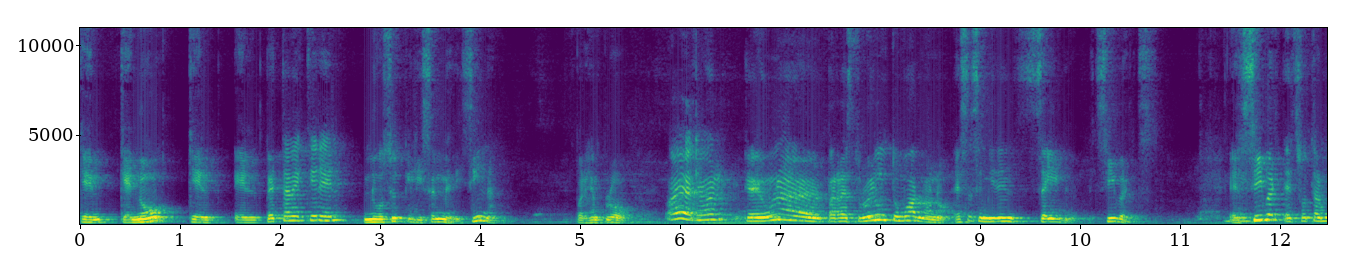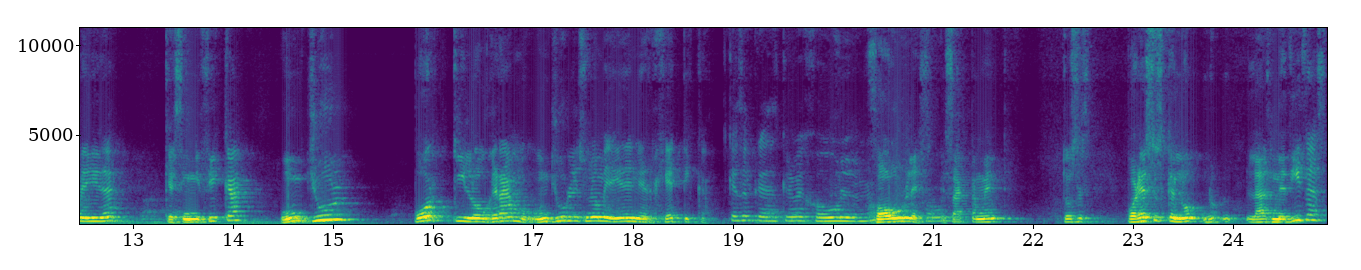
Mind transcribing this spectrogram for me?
Que, que no, que el, el petabequerel no se utiliza en medicina. Por ejemplo, oye, señor, que una, para destruir un tumor, no, no, esa se mide en siev- sieverts. El sievert es otra medida que significa un joule por kilogramo. Un joule es una medida energética. Que es el que describe Joule, ¿no? Joules, Joule. exactamente. Entonces, por eso es que no, no- las medidas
